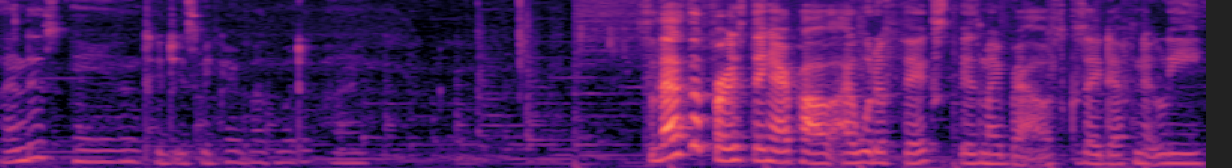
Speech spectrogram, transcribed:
Blend this in to just make my brows more defined. So that's the first thing I probably I would have fixed is my brows because I definitely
